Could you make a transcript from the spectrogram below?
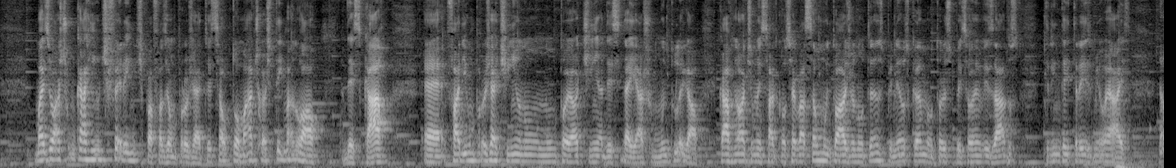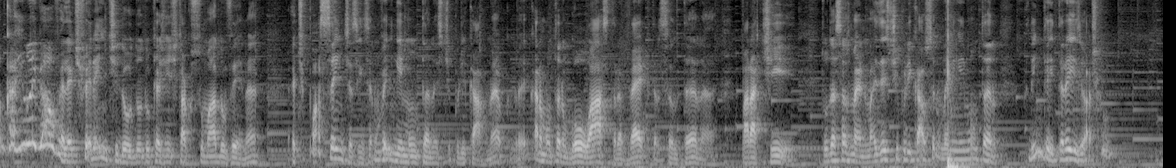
Mas eu acho um carrinho diferente para fazer um projeto. Esse automático, acho que tem manual desse carro. É, faria um projetinho num, num Toyotinha desse daí, acho muito legal. Carro em ótimo estado de conservação, muito ágil no trânsito, pneus, câmbio, motor, suspensão revisados, 33 mil reais. É um carrinho legal, velho, é diferente do, do, do que a gente está acostumado a ver, né? É tipo Ascente, assim, você não vê ninguém montando esse tipo de carro, né? O cara montando Gol, Astra, Vectra, Santana, Paraty, Todas essas merdas. Mas esse tipo de carro você não vê ninguém montando. 33 eu acho que eu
